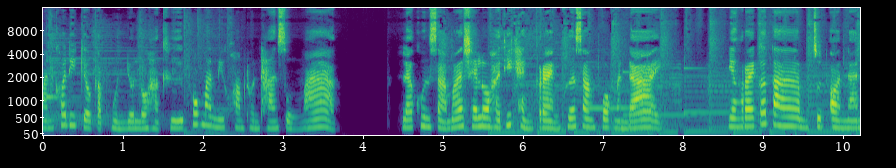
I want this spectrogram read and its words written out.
มันข้อดีเกี่ยวกับหุ่นยนต์โลหะคือ พวกมันมีความทนทานสูงมาก และคุณสามารถใช้โลหะที่แข็งแกร่งเพื่อสร้างพวกมันได้ อย่างไรก็ตามจุดอ่อนนั้น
